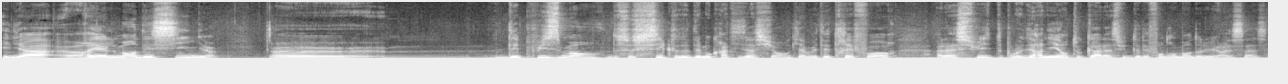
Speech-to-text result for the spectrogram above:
il y a euh, réellement des signes euh, d'épuisement de ce cycle de démocratisation qui avait été très fort à la suite, pour le dernier en tout cas, à la suite de l'effondrement de l'URSS,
